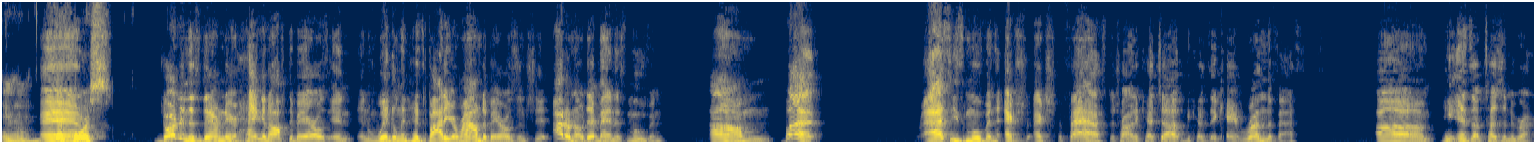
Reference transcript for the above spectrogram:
Mm-hmm. Of course. Jordan is damn near hanging off the barrels and, and wiggling his body around the barrels and shit. I don't know. That man is moving. Um, but as he's moving extra extra fast to try to catch up because they can't run the fastest, um, he ends up touching the ground.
